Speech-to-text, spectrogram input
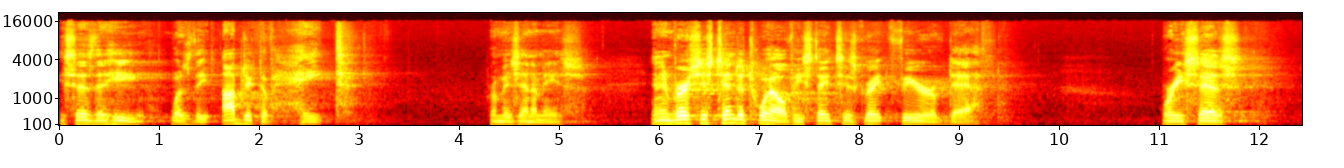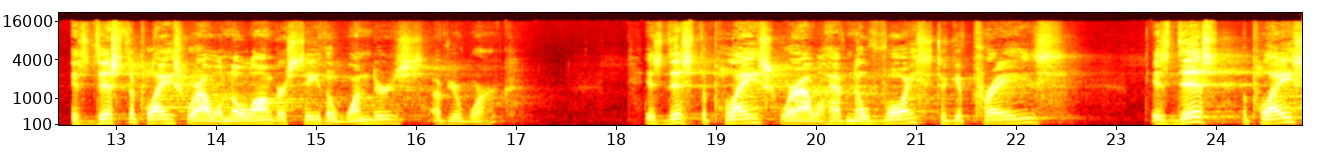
he says that he was the object of hate from his enemies. And in verses 10 to 12, he states his great fear of death, where he says, Is this the place where I will no longer see the wonders of your work? Is this the place where I will have no voice to give praise? Is this the place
